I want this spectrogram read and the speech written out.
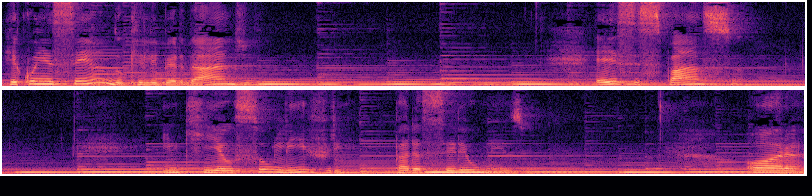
Reconhecendo que liberdade esse espaço em que eu sou livre para ser eu mesmo. Ora,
